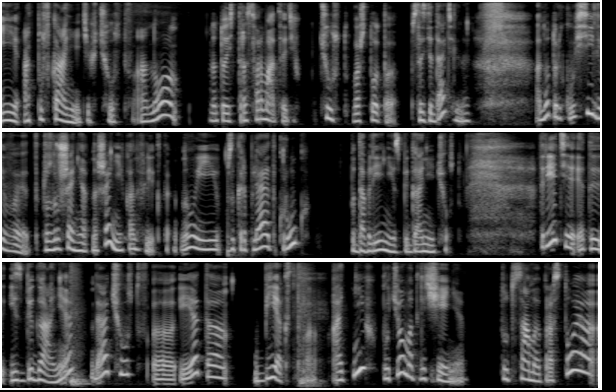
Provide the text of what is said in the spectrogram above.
и отпускания этих чувств, оно, ну то есть трансформация этих чувств во что-то созидательное, оно только усиливает разрушение отношений и конфликта. Ну и закрепляет круг подавления, избегания чувств. Третье – это избегание да, чувств, э, и это бегство от них путем отвлечения. Тут самое простое.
